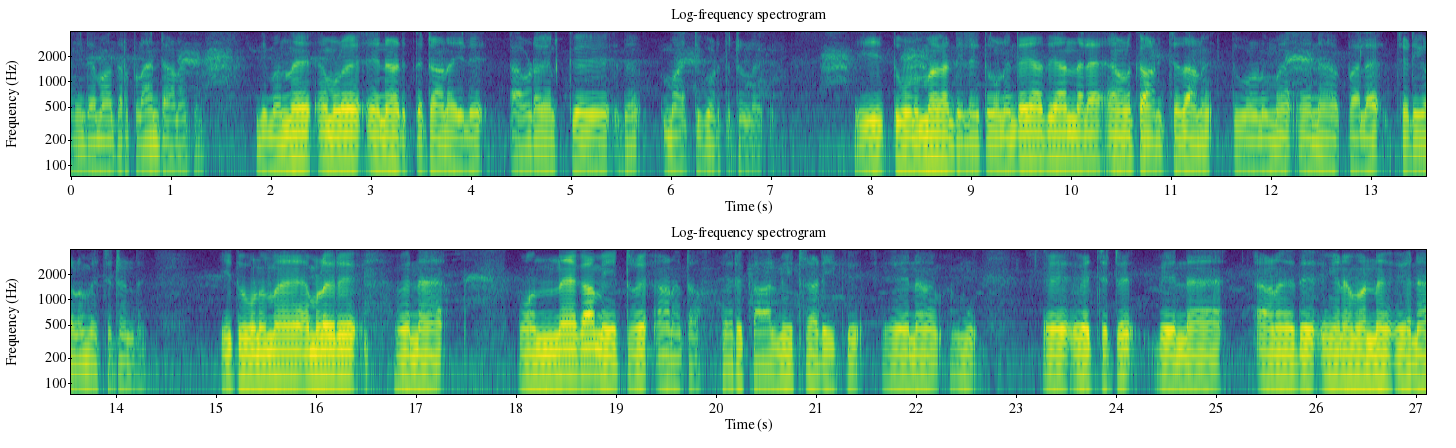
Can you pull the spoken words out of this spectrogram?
അതിന്റെ മദർ പ്ലാന്റ് ആണിത്. ഇതിമന്ന് നമ്മൾ ഇതിനെ എടുത്തിട്ടാണ് അതിൽ അവിടെ എനിക്ക് ഇത് മാറ്റി കൊടുത്തിട്ടുള്ളത്. ഈ തൂണുമ്മ കണ്ടില്ലേ? തൂണിന്റെ അത് ഞാൻ ഇന്നലെ നമ്മൾ കാണിച്ചതാണ്. തൂണുമ്മ പിന്നെ പല ചെടികളും വെച്ചിട്ടുണ്ട്. ഈ തൂണുമ്മ നമ്മളൊരു പിന്നെ ഒന്നേകാൽ മീറ്റർ ആണ് കേട്ടോ ഒരു കാൽ മീറ്റർ അടിക്ക് പിന്നെ വെച്ചിട്ട് പിന്നെ ആണ് ഇത് ഇങ്ങനെ മണ്ണ് പിന്നെ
